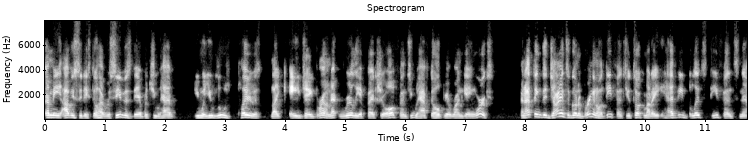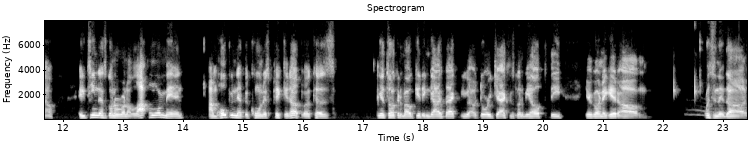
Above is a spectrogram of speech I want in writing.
I mean, obviously they still have receivers there, but you have you when you lose players like AJ Brown, that really affects your offense. You have to hope your run game works. And I think the Giants are going to bring it on defense. You're talking about a heavy blitz defense now, a team that's going to run a lot more men. I'm hoping that the corners pick it up because you're talking about getting guys back. You know, Dory Jackson's going to be healthy. You're going to get um, what's his name? The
